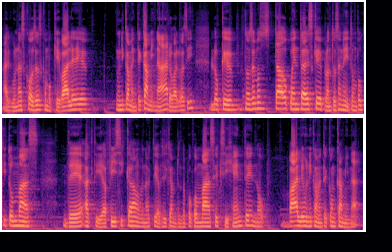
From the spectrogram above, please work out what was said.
algunas cosas como que vale únicamente caminar o algo así. Lo que nos hemos dado cuenta es que de pronto se necesita un poquito más de actividad física, una actividad física un poco más exigente, no vale únicamente con caminar.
